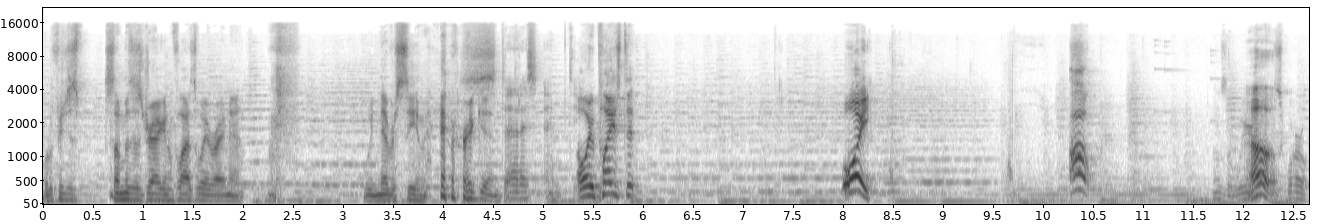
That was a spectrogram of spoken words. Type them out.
What if we just summons his dragon and flies away right now? we never see him ever again. Status empty. Oh, he placed it. Oi! Oh! That was a weird Oh. squirrel.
